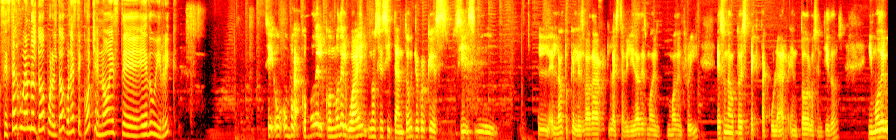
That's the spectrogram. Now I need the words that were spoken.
se están jugando el todo por el todo con este coche, ¿no? Este Edu y Rick. Sí, un, poco con Model, Y, no sé si tanto. Yo creo que sí, sí el, auto que les va a dar la estabilidad es Model, Model 3. Es un auto espectacular en todos los sentidos. Y Model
